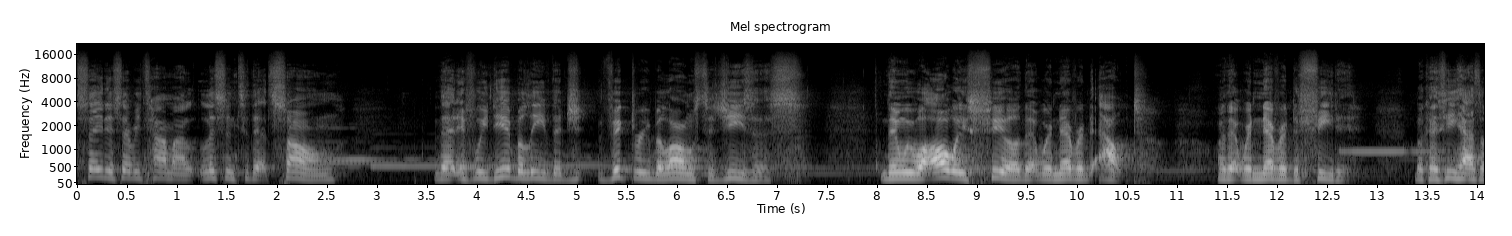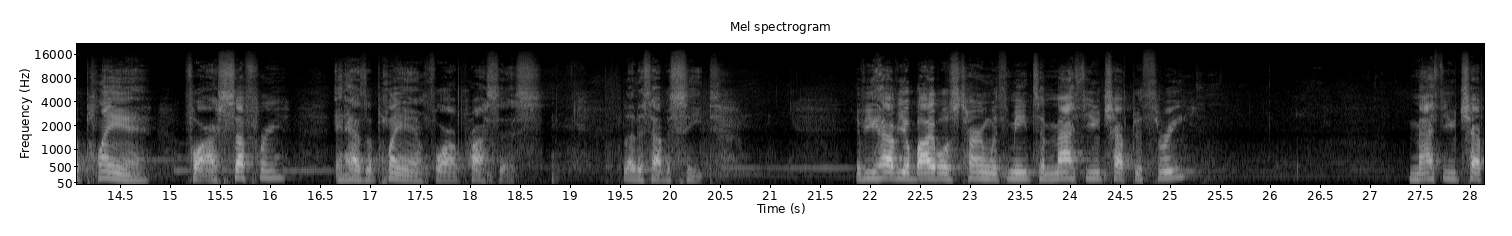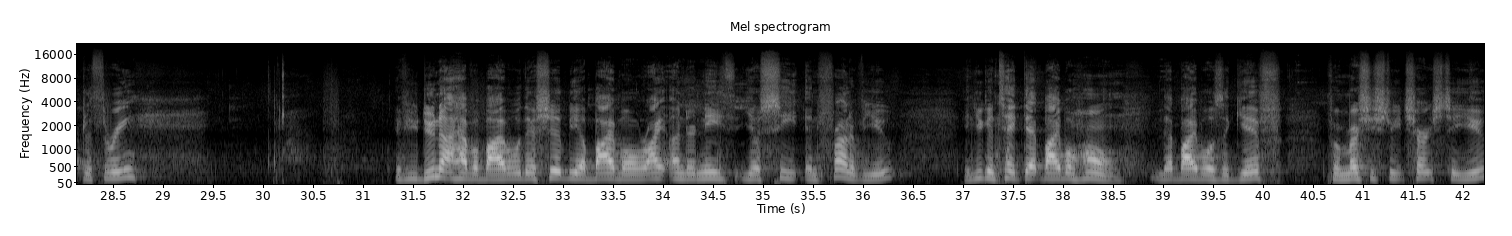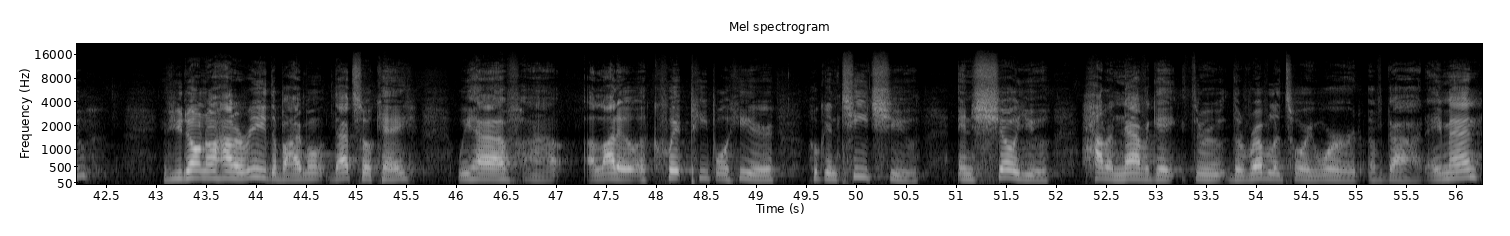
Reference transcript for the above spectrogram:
say this every time I listen to that song that if we did believe that victory belongs to Jesus, then we will always feel that we're never out or that we're never defeated because he has a plan for our suffering and has a plan for our process. Let us have a seat. If you have your Bibles, turn with me to Matthew chapter 3. Matthew chapter 3. If you do not have a Bible, there should be a Bible right underneath your seat in front of you. And you can take that Bible home. That Bible is a gift from Mercy Street Church to you. If you don't know how to read the Bible, that's okay. We have uh, a lot of equipped people here who can teach you and show you how to navigate through the revelatory word of God. Amen.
